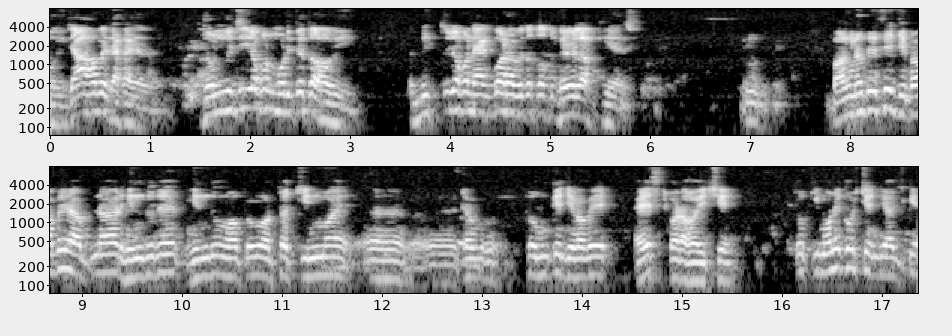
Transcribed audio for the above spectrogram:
নই, যা হবে দেখা যাবে। জন্মেছি যখন, মরিতে তো হবেই। মৃত্যু যখন একবার হবে, তো তত ভেবে লাভ কি আছে? বাংলাদেশে যেভাবে আপনার হিন্দুদের, হিন্দু মহাপ্রভু অর্থাৎ চিন্ময় প্রভুকে যেভাবে অ্যারেস্ট করা হয়েছে তো কি মনে করছেন যে আজকে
